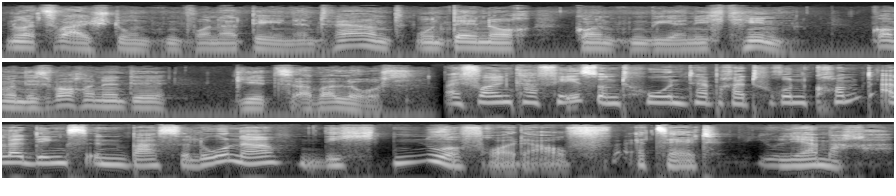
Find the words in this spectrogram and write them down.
nur zwei Stunden von Athen entfernt, und dennoch konnten wir nicht hin. Kommendes Wochenende geht's aber los. Bei vollen Cafés und hohen Temperaturen kommt allerdings in Barcelona nicht nur Freude auf, erzählt Julia Macher.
